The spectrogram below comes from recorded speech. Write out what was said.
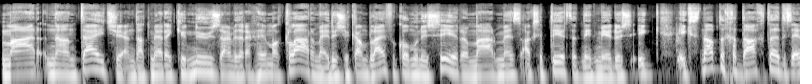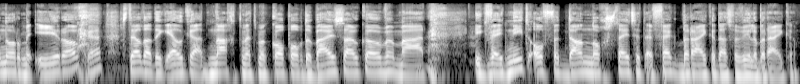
Maar na een tijdje, en dat merk je nu, zijn we er echt helemaal klaar mee. Dus je kan blijven communiceren, maar mensen accepteert het niet meer. Dus ik, ik snap de gedachte. Het is een enorme eer ook. Hè? Stel dat ik elke nacht met mijn kop op de buis zou komen. Maar ik weet niet of we dan nog steeds het effect bereiken dat we willen bereiken.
